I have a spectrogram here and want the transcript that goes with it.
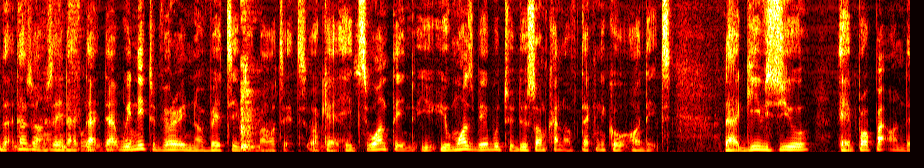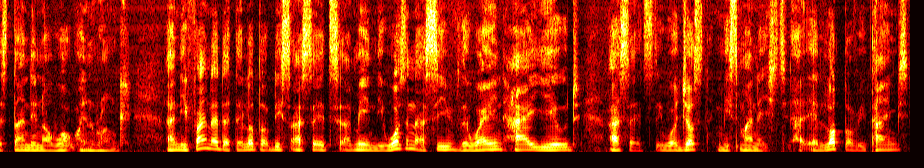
That, that's what I'm saying, that, that, that we need to be very innovative about it. Okay, yes. it's one thing. You, you must be able to do some kind of technical audit that gives you a proper understanding of what went wrong. And he found out that a lot of these assets, I mean, it wasn't as if they were in high yield assets. They were just mismanaged. A, lot of the times,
